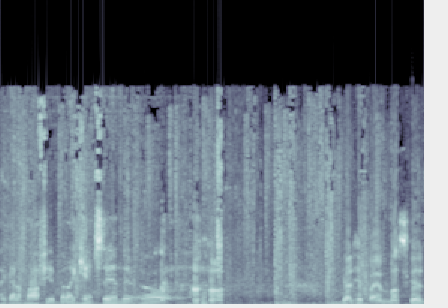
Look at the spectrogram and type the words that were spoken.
I got a mafia, but I can't stand there. Oh, got hit by a musket.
